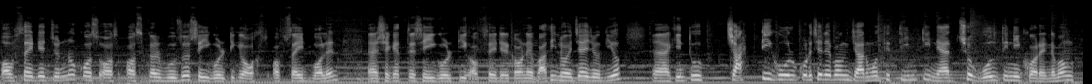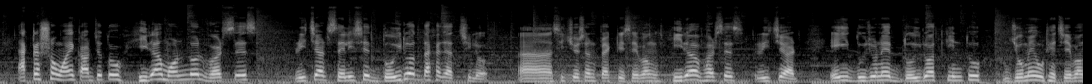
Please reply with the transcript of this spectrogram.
অফসাইডের জন্য কোচ অস- অস্কার বুজো সেই গোলটিকে অফসাইড বলেন। সেক্ষেত্রে সেই গোলটি অফসাইডের কারণে বাতিল হয়ে যায় যদিও। কিন্তু চারটি গোল করেছেন এবং যার মধ্যে তিনটি ন্যায্য গোল তিনি করেন এবং একটা সময় কার্যত হীরা মণ্ডল ভার্সেস রিচার্ড সেলিসের দৈরত দেখা যাচ্ছিল। সিচুয়েশন প্র্যাকটিস এবং হীরা ভার্সেস রিচার্ড, এই দুজনের দৈরত কিন্তু জমে উঠেছে এবং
